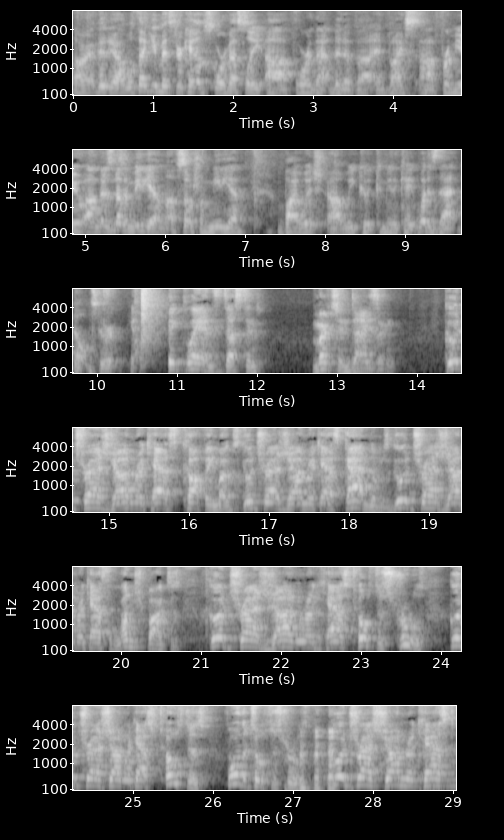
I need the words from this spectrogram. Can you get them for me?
All right, good job. Well, thank you, Mr. Caleb Scorvesley, uh, for that bit of uh, advice uh, from you. Um, there's another medium of social media by which uh, we could communicate. What is that, Dalton Stewart? Yeah. Big plans, Dustin. Merchandising. Good trash genre cast coffee mugs. Good trash genre cast condoms. Good trash genre cast lunchboxes. Good trash genre cast toaster strudels. Good trash genre cast toasters for the toaster strudels. Good trash genre cast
